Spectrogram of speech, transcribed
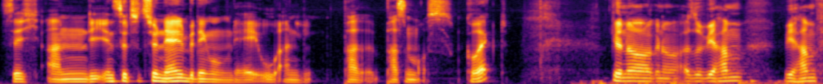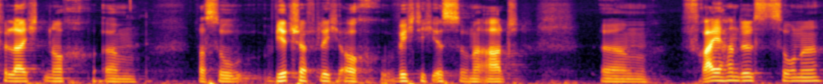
sich an die institutionellen Bedingungen der EU anpassen muss. Korrekt? Genau, genau. Also wir haben, wir haben vielleicht noch ähm, was so wirtschaftlich auch wichtig ist, so eine Art ähm, Freihandelszone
